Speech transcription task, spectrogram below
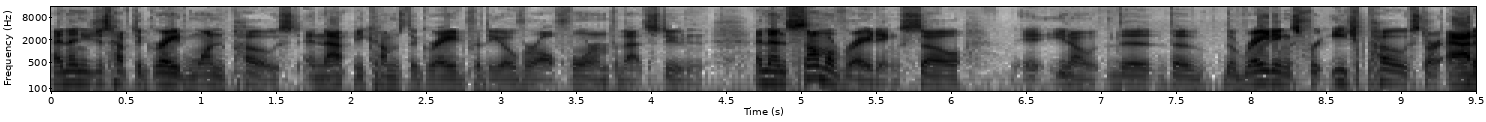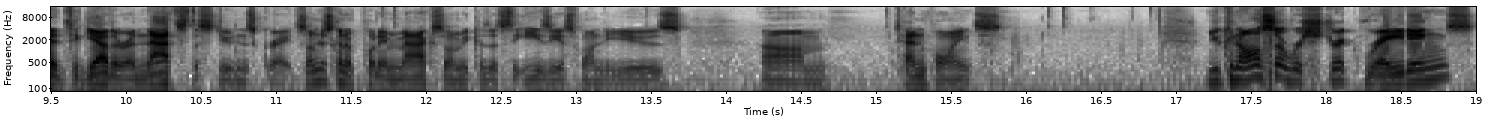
and then you just have to grade one post, and that becomes the grade for the overall forum for that student. And then sum of ratings. So you know the, the the ratings for each post are added together and that's the student's grade. So i'm just going to put in maximum because it's the easiest one to use. Um, 10 points. You can also restrict ratings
